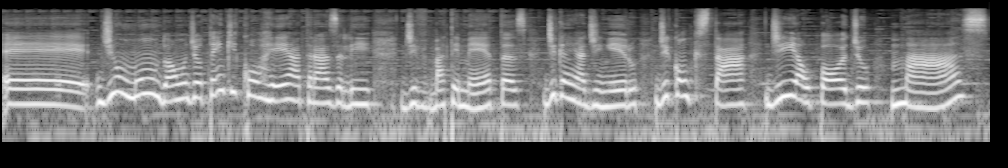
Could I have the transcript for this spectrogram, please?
é, de um mundo onde eu tenho que correr atrás ali de bater metas, de ganhar dinheiro, de conquistar, de ir ao pódio, mas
